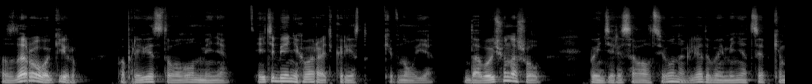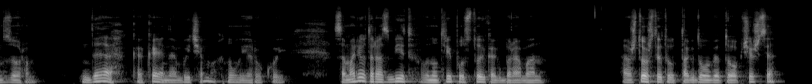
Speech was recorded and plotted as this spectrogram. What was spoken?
«Здорово, Кир!» — поприветствовал он меня. «И тебе не хворать, крест!» — кивнул я. «Добычу нашел?» — поинтересовался он, оглядывая меня цепким взором. «Да, какая добыча!» — махнул я рукой. «Самолет разбит, внутри пустой, как барабан». «А что ж ты тут так долго топчешься?»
